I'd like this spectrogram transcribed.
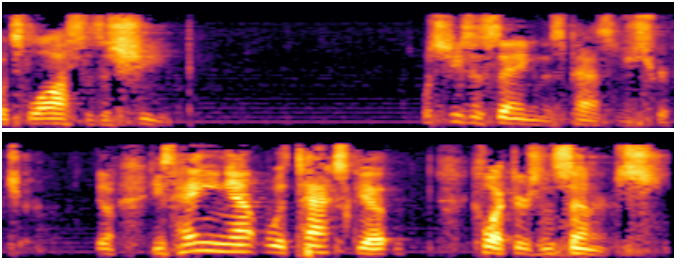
what's lost is a sheep. What's Jesus saying in this passage of Scripture? You know, he's hanging out with tax collectors and sinners,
